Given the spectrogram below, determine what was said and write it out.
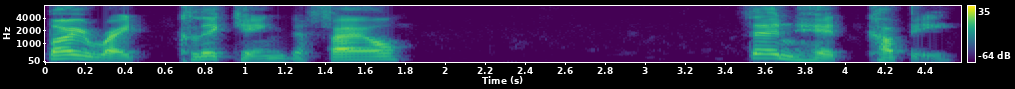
by right-clicking the file, then hit copy.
